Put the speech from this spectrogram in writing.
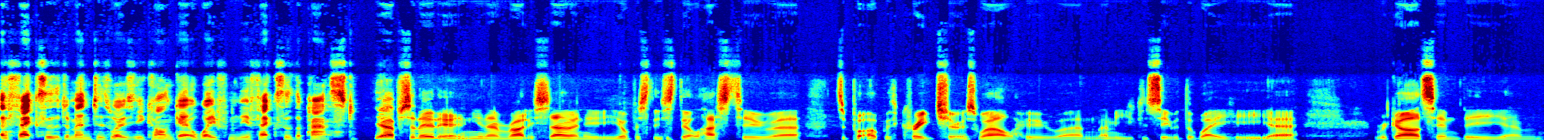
effects of the Dementors, whereas you can't get away from the effects of the past. Yeah, absolutely, and you know, rightly so. And he, he obviously still has to uh, to put up with Kreacher as well. Who, um, I mean, you can see with the way he uh, regards him, the um,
